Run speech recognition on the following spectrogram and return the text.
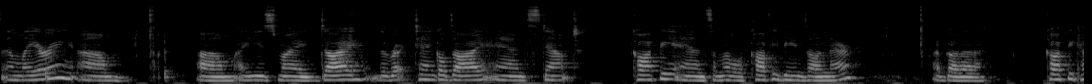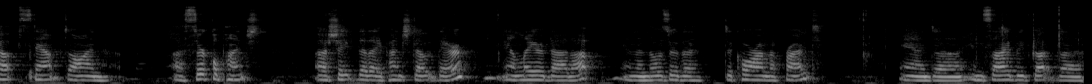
and layering. Um, um, I used my die, the rectangle die, and stamped coffee and some little coffee beans on there. I've got a coffee cup stamped on a circle punch uh, shape that I punched out there and layered that up. And then those are the decor on the front. And uh, inside we've got the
